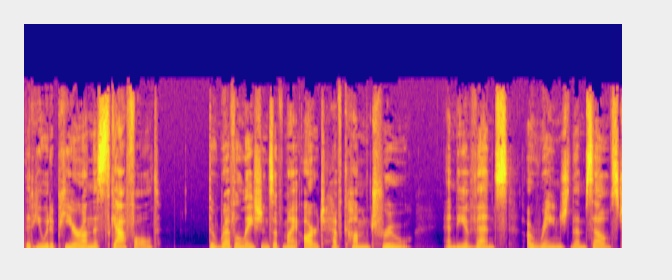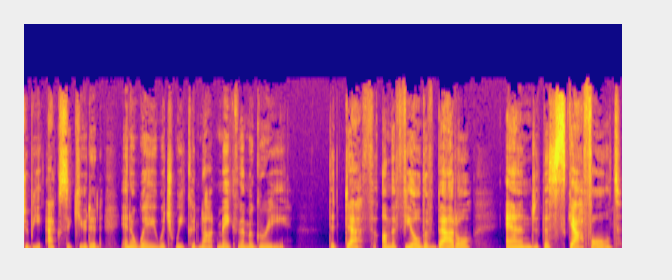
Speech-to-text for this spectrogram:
that he would appear on the scaffold. The revelations of my art have come true, and the events arranged themselves to be executed in a way which we could not make them agree the death on the field of battle and the scaffold.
